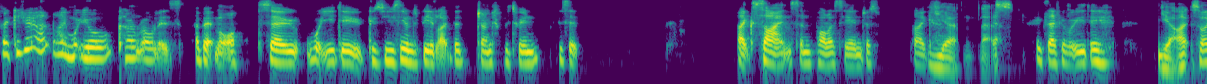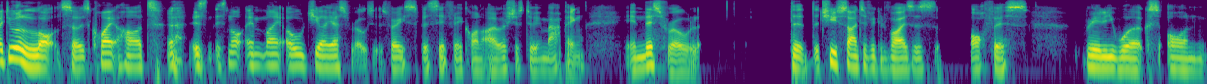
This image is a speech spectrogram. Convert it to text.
So could you outline what your current role is a bit more? So what you do, because you seem to be like the junction between, is it like science and policy and just like yeah, that's yeah, exactly what you do. Yeah, I, so I do a lot, so it's quite hard. To, it's it's not in my old GIS roles. It's very specific on. I was just doing mapping. In this role, the the chief scientific advisor's office really works on.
